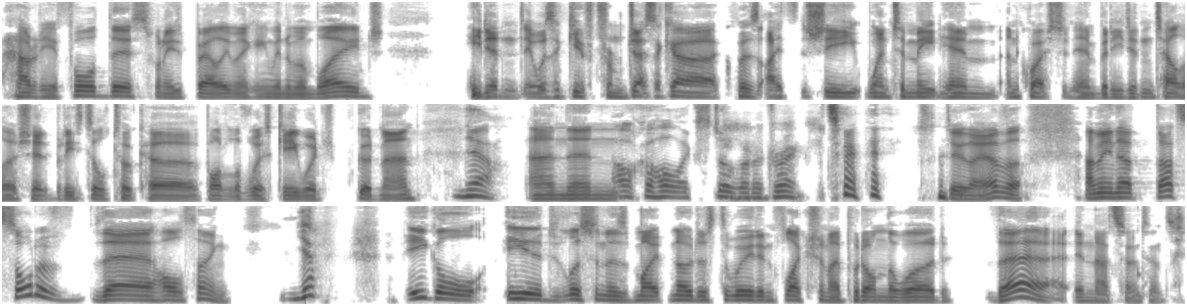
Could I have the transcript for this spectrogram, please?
How did he afford this when he's barely making minimum wage? He didn't. It was a gift from Jessica because I she went to meet him and question him, but he didn't tell her shit. But he still took her bottle of whiskey, which good man. Yeah. And then Alcoholics still got to drink. do they ever? I mean that that's sort of their whole thing. Yeah. Eagle-eared listeners might notice the weird inflection I put on the word "there" in that sentence.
